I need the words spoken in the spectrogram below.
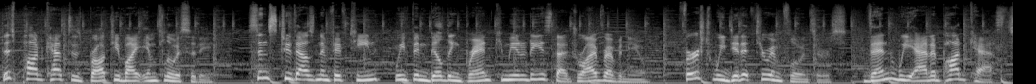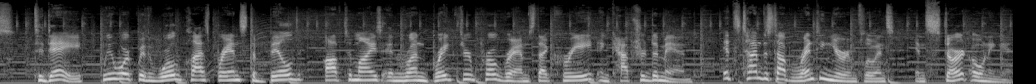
This podcast is brought to you by Influicity. Since 2015, we've been building brand communities that drive revenue. First, we did it through influencers. Then, we added podcasts. Today, we work with world class brands to build, optimize, and run breakthrough programs that create and capture demand. It's time to stop renting your influence and start owning it.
